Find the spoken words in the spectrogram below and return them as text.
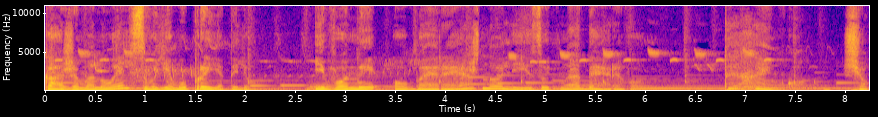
каже Мануель своєму приятелю. І вони обережно лізуть на дерево. Тихенько, щоб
